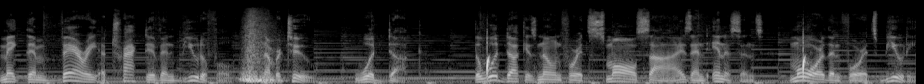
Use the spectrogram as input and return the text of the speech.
make them very attractive and beautiful. Number two, wood duck. The wood duck is known for its small size and innocence, more than for its beauty.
